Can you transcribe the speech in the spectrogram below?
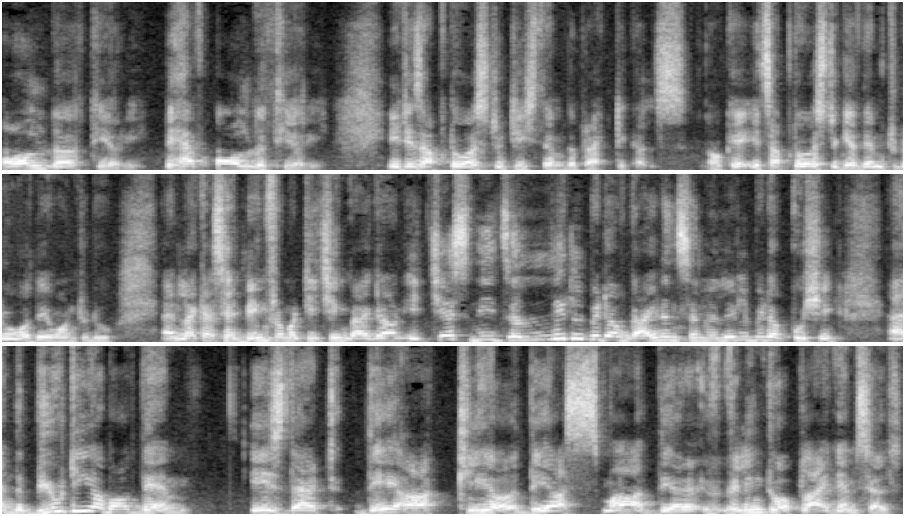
all the theory. They have all the theory. It is up to us to teach them the practicals. Okay. It's up to us to get them to do what they want to do. And like I said, being from a teaching background, it just needs a little bit of guidance and a little bit of pushing. And the beauty about them is that they are clear, they are smart, they are willing to apply themselves.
